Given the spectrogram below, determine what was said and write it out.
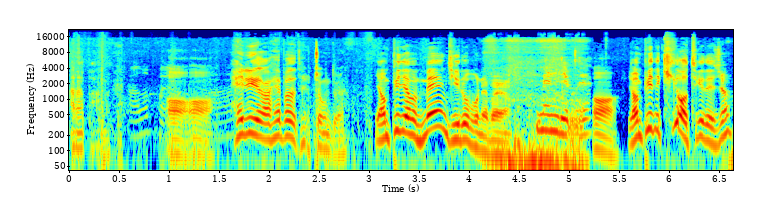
안 아파 안 아파. 안 아파요. 어 어. 해리가 해봐도 될 정도야. 연필이 한번 맨 뒤로 보내봐요. 맨 뒤로요? 어. 연필이 키가 어떻게 되죠?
